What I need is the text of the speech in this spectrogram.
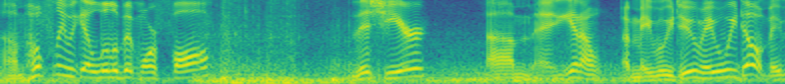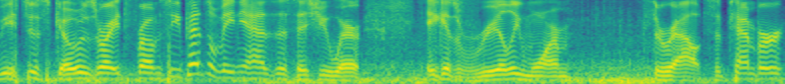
Um, hopefully, we get a little bit more fall this year. Um, you know, maybe we do, maybe we don't. Maybe it just goes right from. See, Pennsylvania has this issue where it gets really warm throughout September.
